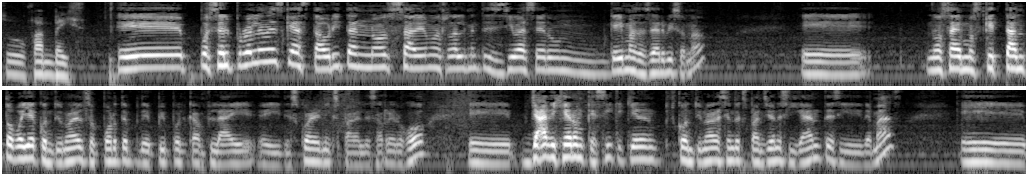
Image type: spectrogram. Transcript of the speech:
su fanbase? Eh, pues el problema es que hasta ahorita no sabemos realmente si sí va a ser un Game as a Service o no. Eh, no sabemos qué tanto vaya a continuar el soporte de People Can Fly y de Square Enix para el desarrollo del juego. Eh, ya dijeron que sí, que quieren continuar haciendo expansiones gigantes y demás. Eh,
